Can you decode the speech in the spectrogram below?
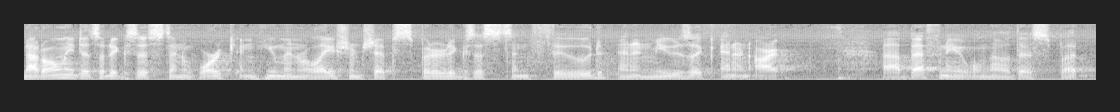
Not only does it exist in work and human relationships, but it exists in food and in music and in art. Uh, Bethany will know this, but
